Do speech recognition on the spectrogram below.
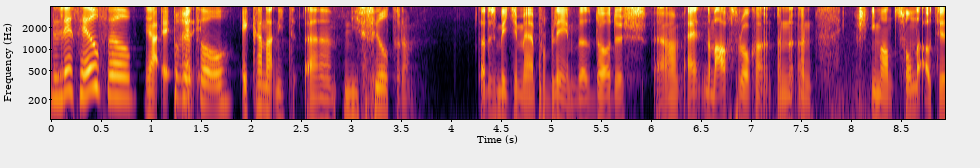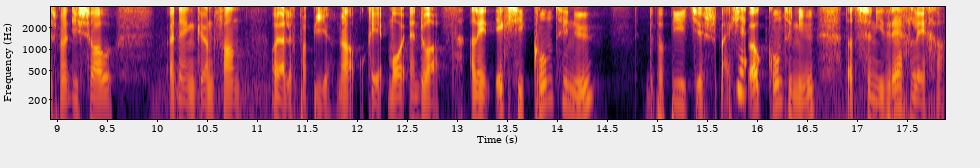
Er ligt heel veel Ja, pruttel. ik kan dat niet, ehm, niet filteren. Dat is een beetje mijn probleem. Door dus, hè, normaal gesproken, een, een, iemand zonder autisme, die zou eh, denken van, oh ja, ligt papier. Nou, oké, mooi en door. Alleen ik zie continu de papiertjes, maar ik zie Ja. ook continu dat ze niet recht liggen.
